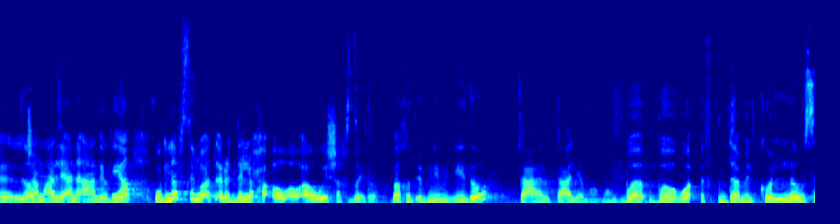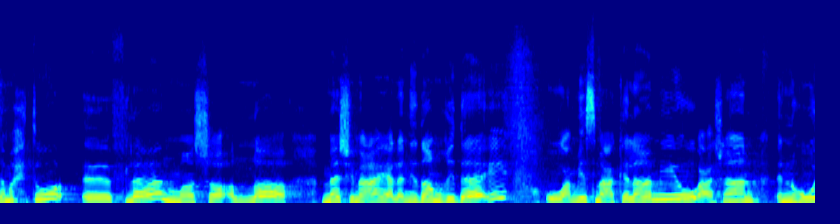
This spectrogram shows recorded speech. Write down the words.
الجمعه اللي أنا قاعدة فيها. وبنفس الوقت أرد له حقه واقوي شخصيته. باخذ ابني من إيده. تعال تعال يا ماما. بوقف قدام الكل. لو سمحتوا آه، فلان ما شاء الله ماشي معي على نظام غذائي وعم يسمع كلامي وعشان إنه هو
